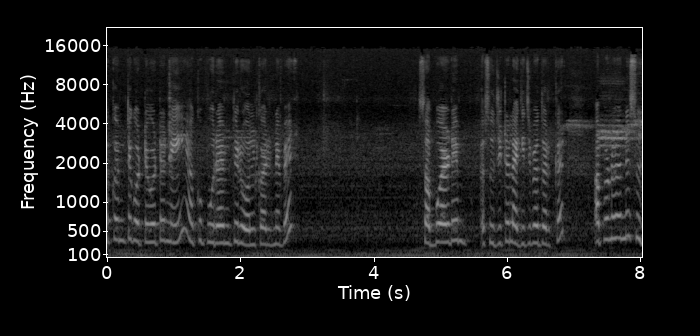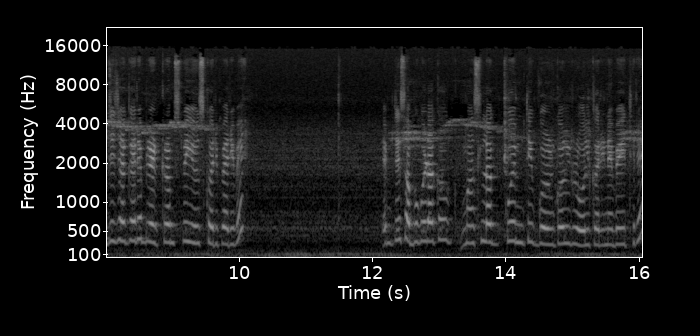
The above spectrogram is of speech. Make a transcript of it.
ଆକୁ ଏମିତି ଗୋଟେ ଗୋଟେ ନେଇ ଆକୁ ପୁରା ଏମିତି ରୋଲ୍ କରିନେବେ ସବୁଆଡ଼େ ସୁଜିଟା ଲାଗିଯିବା ଦରକାର ଆପଣମାନେ ସୁଜି ଜାଗାରେ ବ୍ରେଡ଼୍ କ୍ରମ୍ସ ବି ୟୁଜ୍ କରିପାରିବେ ଏମିତି ସବୁଗୁଡ଼ାକ ମସଲାକୁ ଏମିତି ଗୋଲ ଗୋଲ ରୋଲ୍ କରିନେବେ ଏଥିରେ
